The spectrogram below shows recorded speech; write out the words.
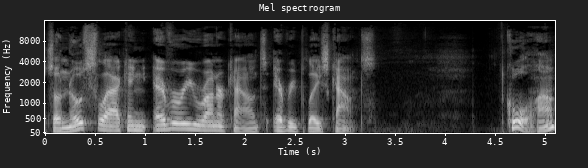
So no slacking. Every runner counts. Every place counts. Cool, huh?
